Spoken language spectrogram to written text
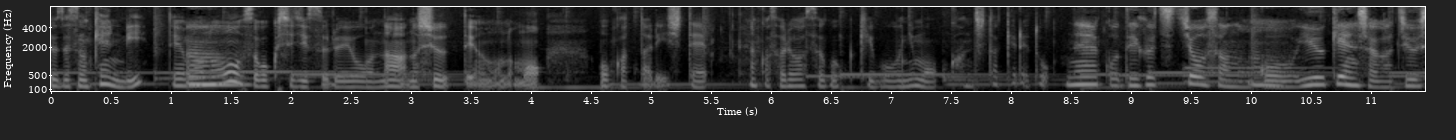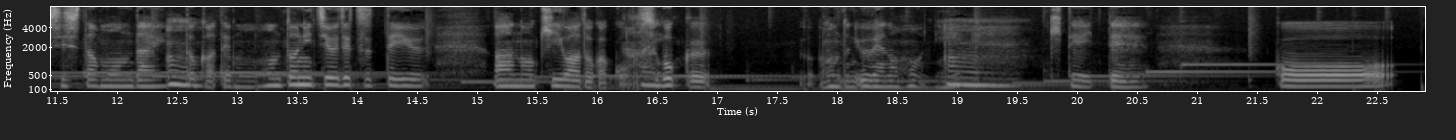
中絶の権利っていうものをすごく支持するようなあの州っていうものも多かったりしてなんかそれはすごく希望にも感じたけれど。ね、こう出口調査のこう、有権者が重視した問題とかでも、本当に中絶っていうあのキーワードがこはいうすごく本当に上の方にうん。来ていて、こう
